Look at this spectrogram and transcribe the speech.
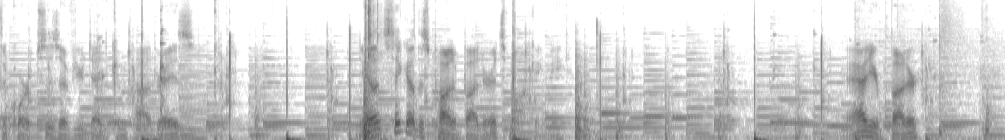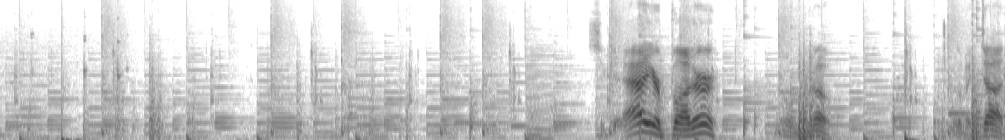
the corpses of your dead compadres. Yeah, let's take out this pot of butter. It's mocking me. Out of your butter. So get out of your butter! Oh no. What have I done?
